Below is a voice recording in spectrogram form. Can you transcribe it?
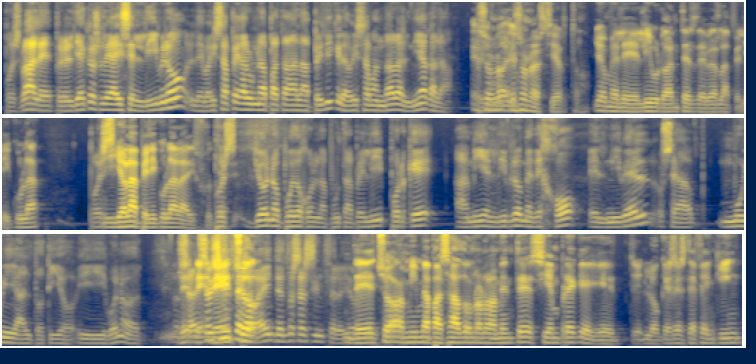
Pues vale, pero el día que os leáis el libro, le vais a pegar una patada a la peli que le vais a mandar al Niágara. Eso no, bueno, eso no es cierto. Yo me leí el libro antes de ver la película. Pues- y yo la película la disfruté. Pues yo no puedo con la puta peli porque a mí el libro me dejó el nivel, o sea, muy alto, tío. Y bueno, o De- sea, de- soy de sincero, hecho- ¿eh? intento ser sincero. Yo- de hecho, a mí me ha pasado normalmente siempre que, que lo que es Stephen King,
